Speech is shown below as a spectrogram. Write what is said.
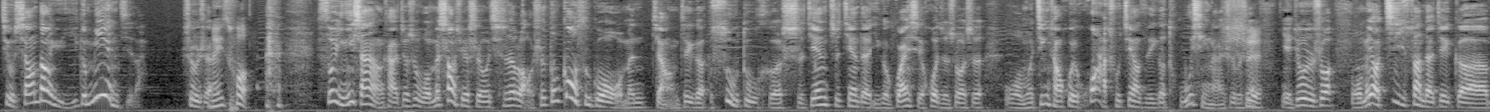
就相当于一个面积了？是不是？没错。所以你想想看，就是我们上学时候，其实老师都告诉过我们讲这个速度和时间之间的一个关系，或者说是我们经常会画出这样子一个图形来，是不是？是也就是说，我们要计算的这个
